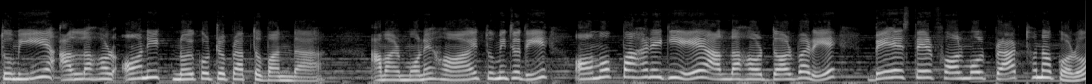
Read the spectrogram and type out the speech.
তুমি আল্লাহর অনেক নৈকট্যপ্রাপ্ত বান্দা। আমার মনে হয় তুমি যদি অমক পাহাড়ে গিয়ে আল্লাহর দরবারে বেহেস্তের ফলমূল প্রার্থনা করো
